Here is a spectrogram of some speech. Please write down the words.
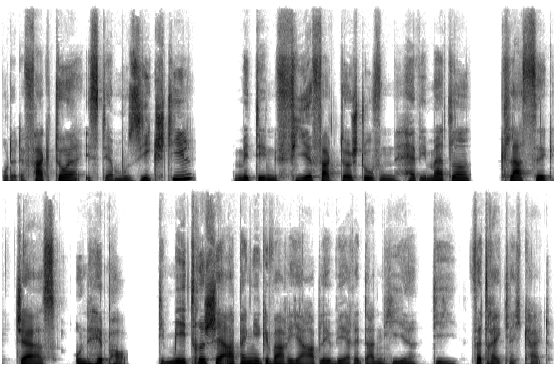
oder der Faktor ist der Musikstil mit den vier Faktorstufen Heavy Metal, Classic, Jazz und Hip-Hop. Die metrische abhängige Variable wäre dann hier die Verträglichkeit.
